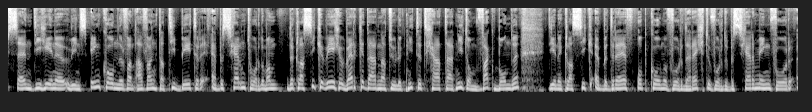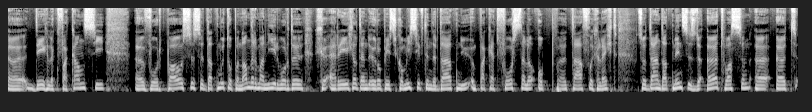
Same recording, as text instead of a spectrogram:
zijn, diegenen wiens inkomen ervan afhangt, dat die beter beschermd worden. Want de klassieke wegen werken daar natuurlijk niet. Het gaat daar niet om vakbonden die in een klassiek bedrijf opkomen voor de rechten, voor de bescherming, voor uh, degelijk vakantie, uh, voor pauzes. Dat moet op een andere manier worden geregeld. En de Europese Commissie heeft inderdaad nu een pakket voorstellen op uh, tafel gelegd, zodat minstens de uitwassen uit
